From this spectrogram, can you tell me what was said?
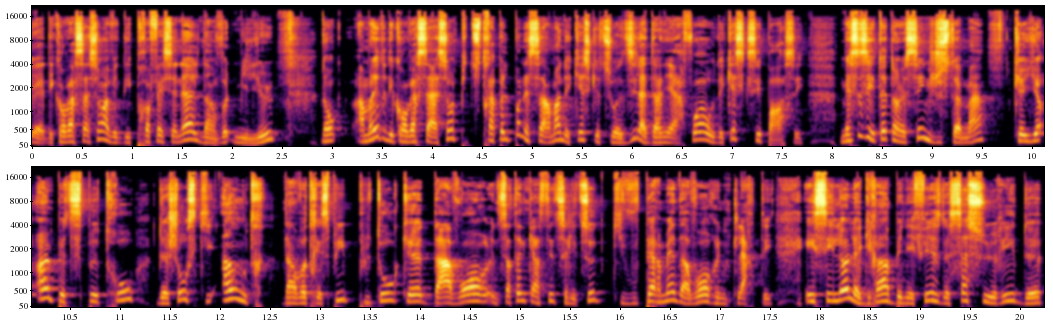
euh, des conversations avec des professionnels dans votre milieu. Donc, à un moment donné, as des conversations, puis tu te rappelles pas nécessairement de qu'est-ce que tu as dit la dernière fois ou de qu'est-ce qui s'est passé. Mais ça, c'est peut-être un signe, justement, qu'il y a un petit peu trop de choses qui entrent dans votre esprit plutôt que d'avoir une certaine quantité de solitude qui vous permet d'avoir une clarté. Et c'est là le grand bénéfice de s'assurer de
